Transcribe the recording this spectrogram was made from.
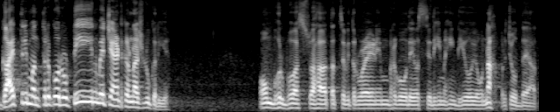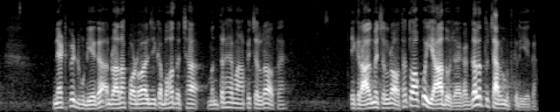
गायत्री मंत्र को रूटीन में चैंट करना शुरू करिए। ओम भूर्भुव स्व तत्सवितुर्वरेण्यम भर्गो देवस्य धीमहि धियो यो न प्रचोदयात। नेट पे ढूंढिएगा। अनुराधा पौडवाल जी का बहुत अच्छा मंत्र है, वहाँ पे चल रहा होता है। एक राग में चल रहा होता है तो आपको याद हो जाएगा। गलत उच्चारण मत करिएगा।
